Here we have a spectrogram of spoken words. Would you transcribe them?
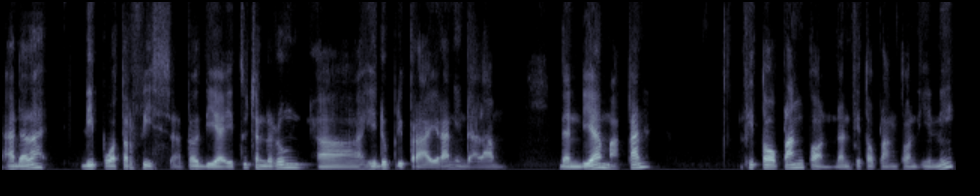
adalah deep water fish atau dia itu cenderung uh, hidup di perairan yang dalam dan dia makan fitoplankton dan fitoplankton ini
